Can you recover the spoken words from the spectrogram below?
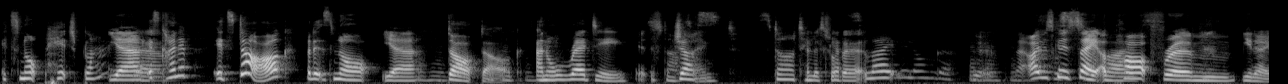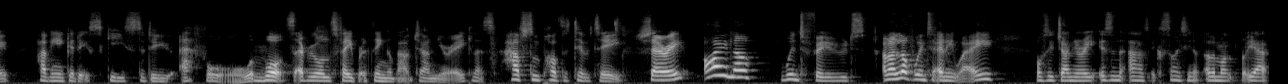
it's not pitch black. Yeah. It's kind of, it's dark, but it's not Yeah. Mm-hmm. dark, dark. Mm-hmm. And already It's it's, starting. just starting A little bit. slightly longer. Yeah. Mm-hmm. I was going to say, surprise. apart from, you know, having a good excuse to do F all, mm. what's everyone's favourite thing about January? Let's have some positivity. Sherri? I love winter foods, and I love winter anyway. Obviously, January isn't as exciting as other months, but yeah,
